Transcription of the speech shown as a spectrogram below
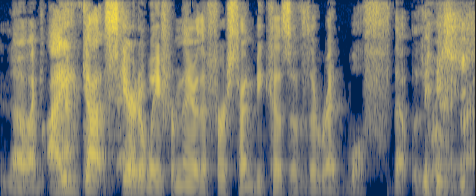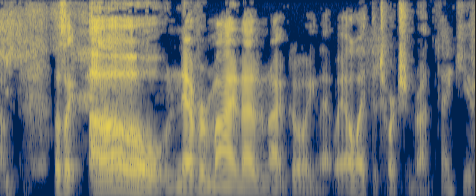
No, um, I got scared away from there the first time because of the red wolf that was roaming around. I was like, "Oh, never mind. I'm not going that way. I'll light the torch and run. Thank you."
